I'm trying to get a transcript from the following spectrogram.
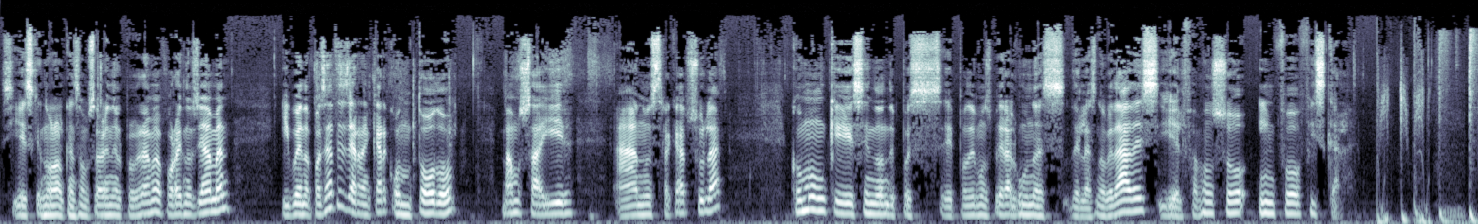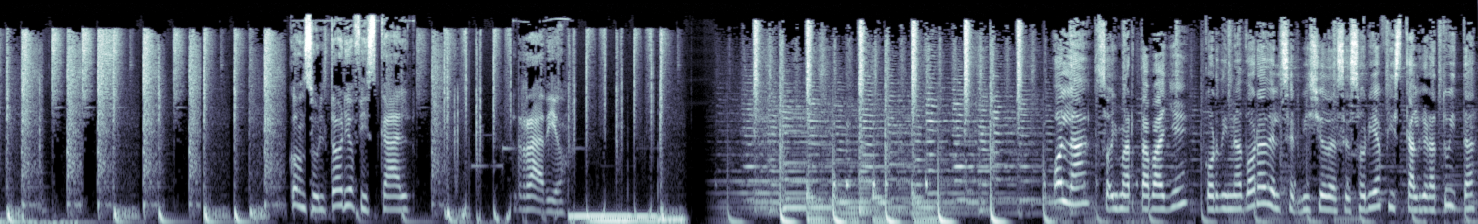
Si es que no lo alcanzamos a ver en el programa, por ahí nos llaman. Y bueno, pues antes de arrancar con todo, vamos a ir a nuestra cápsula común que es en donde pues eh, podemos ver algunas de las novedades y el famoso info fiscal. Consultorio Fiscal. Radio. Hola, soy Marta Valle, coordinadora del Servicio de Asesoría Fiscal Gratuita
